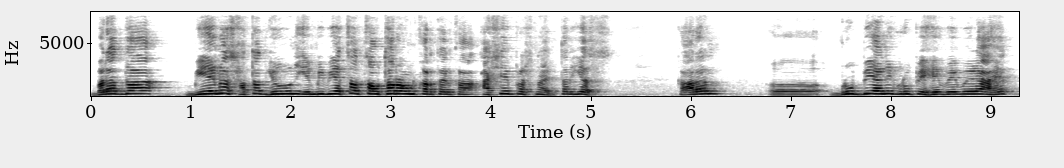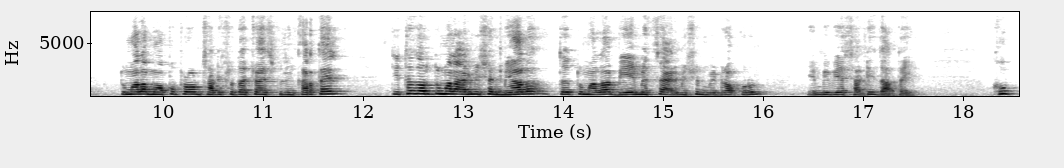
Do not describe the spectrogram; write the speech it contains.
बऱ्याचदा बी एम एस हातात घेऊन एम बी बी एसचा चौथा राऊंड करता येईल का? असे प्रश्न आहेत. तर यस कारण ग्रुप बी आणि ग्रुप ए हे वेगवेगळे आहेत. तुम्हाला मॉपअप राऊंडसाठी सुद्धा चॉईस फिलिंग करता येईल. तिथं जर तुम्हाला ॲडमिशन मिळालं तर तुम्हाला बी एम एसचं ॲडमिशन विड्रॉ करून एम बी बी एससाठी जाता येईल. खूप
